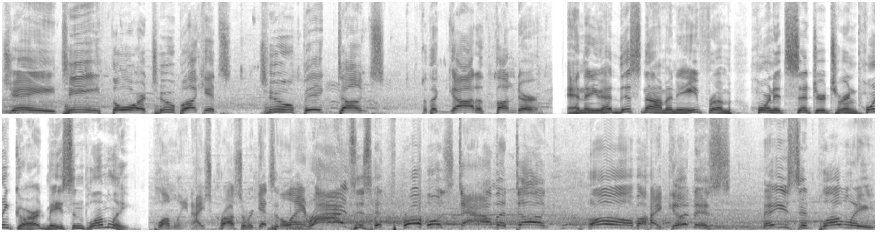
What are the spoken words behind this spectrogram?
JT Thor, two buckets, two big dunks for the God of Thunder. And then you had this nominee from Hornets center turned point guard, Mason Plumlee. Plumlee, nice crossover, gets in the lane, rises and throws down the dunk. Oh my goodness. Mason Plumlee,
